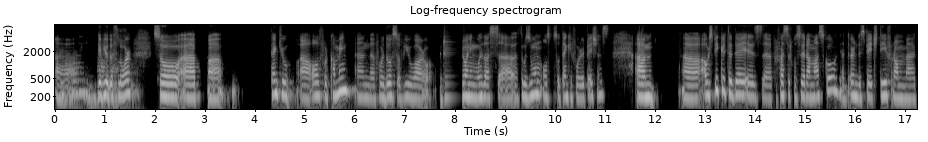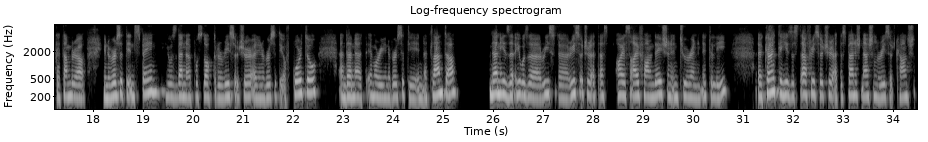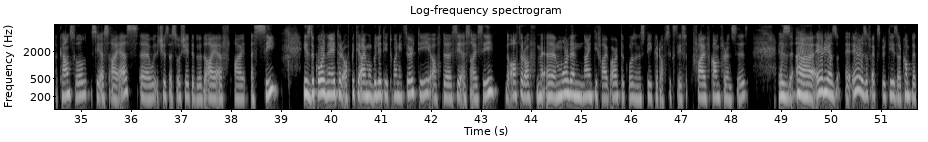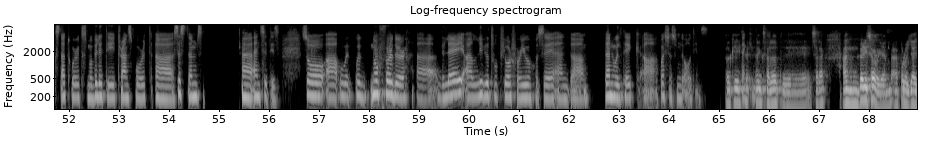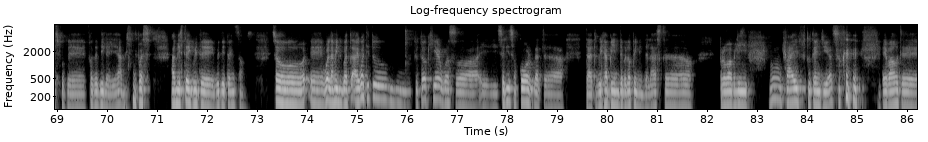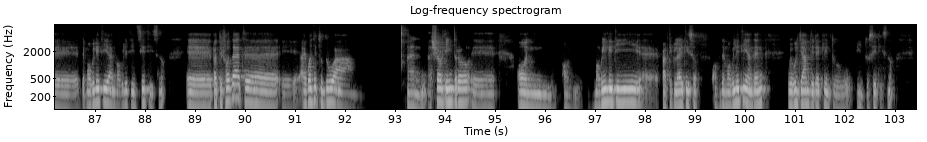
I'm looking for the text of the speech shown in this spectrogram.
uh, give you the floor. So uh, uh, thank you uh, all for coming. And uh, for those of you who are joining with us uh, through Zoom, also thank you for your patience. Um, uh, our speaker today is uh, Professor Jose Ramasco. He had earned his PhD from uh, Cantabria University in Spain. He was then a postdoctoral researcher at University of Porto and then at Emory University in Atlanta. Then he's a, he was a res researcher at the ISI Foundation in Turin, in Italy. Uh, currently, he's a staff researcher at the Spanish National Research Council, CSIC, uh, which is associated with IFISC. He's the coordinator of PTI Mobility 2030 of the CSIC, the author of uh, more than 95 articles and speaker of 65 conferences. His uh, areas, areas of expertise are complex networks, mobility, transport uh, systems, entities. So uh, with, with no further uh, delay, I'll leave the floor for you, Jose, and um, then we'll take questions from the audience. Okay, Thank th thanks a lot, uh, Sarah. I'm very sorry. I'm, i apologize for the for the delay. I mean, it was a mistake with the with the time zones. So, uh, well, I mean, what I wanted to to talk here was uh, a series of work that that we have been developing in the last probably mm, five to 10 years about uh, the mobility and mobility in cities. No? Uh, but before that, uh, I wanted to do a, an, a short intro on, on mobility, particularities of, of the mobility, and then we will jump directly into, into cities. No?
